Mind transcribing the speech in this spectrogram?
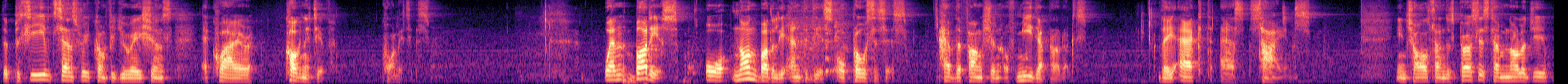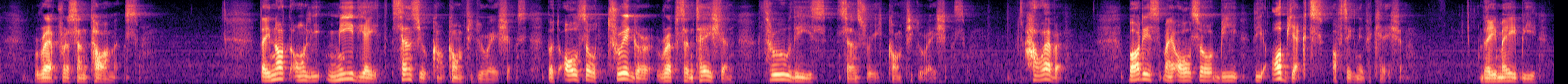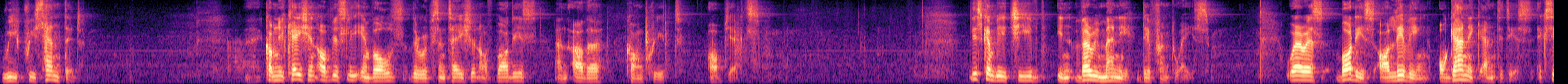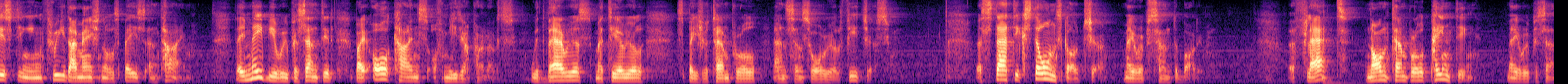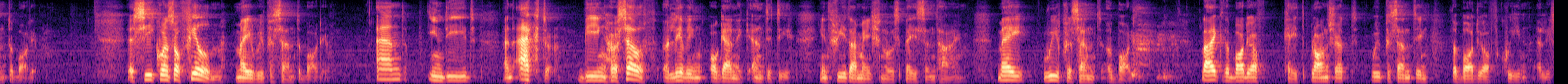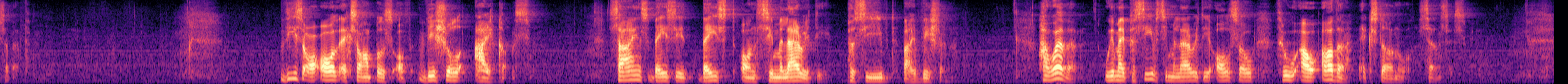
The perceived sensory configurations acquire cognitive qualities. When bodies or non bodily entities or processes have the function of media products, they act as signs. In Charles Sanders Peirce's terminology, representaments. They not only mediate sensory configurations, but also trigger representation through these sensory configurations. However, bodies may also be the objects of signification. They may be represented Communication obviously involves the representation of bodies and other concrete objects. This can be achieved in very many different ways. Whereas bodies are living, organic entities existing in three dimensional space and time, they may be represented by all kinds of media products with various material, spatiotemporal, and sensorial features. A static stone sculpture may represent the body. A flat, non-temporal painting may represent the body. A sequence of film may represent the body. And indeed, an actor, being herself a living organic entity in three-dimensional space and time, may represent a body, like the body of Cate Blanchett representing the body of Queen Elizabeth. These are all examples of visual icons, signs based, on similarity perceived by vision. However, we may perceive similarity also through our other external senses.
